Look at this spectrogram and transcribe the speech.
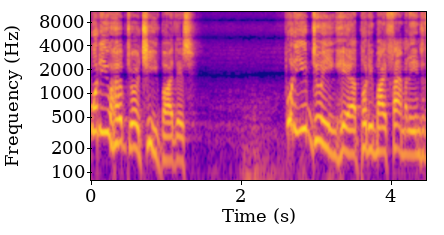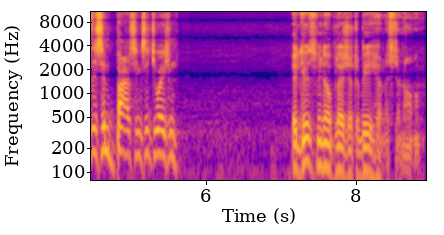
What do you hope to achieve by this? What are you doing here, putting my family into this embarrassing situation? It gives me no pleasure to be here, Mr. Norman.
